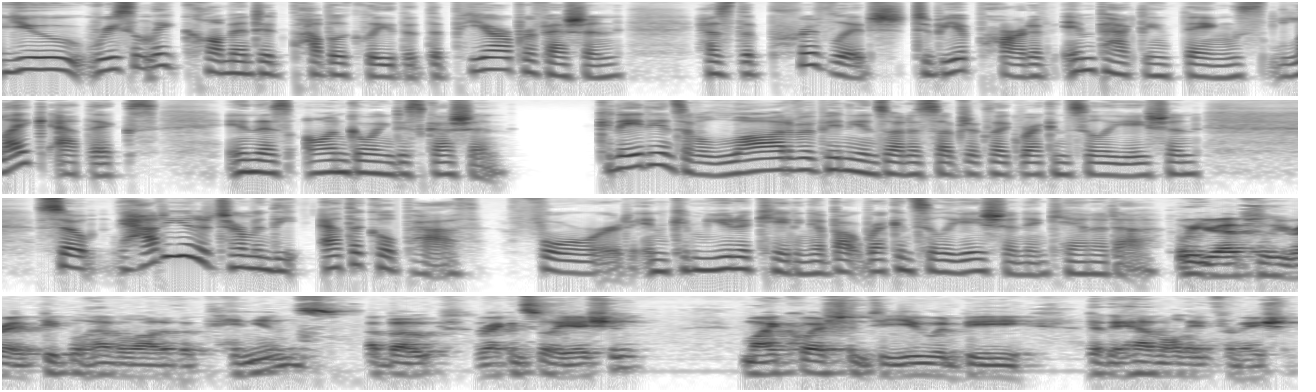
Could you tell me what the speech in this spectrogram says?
You recently commented publicly that the PR profession has the privilege to be a part of impacting things like ethics in this ongoing discussion. Canadians have a lot of opinions on a subject like reconciliation. So, how do you determine the ethical path forward in communicating about reconciliation in Canada? Well, you're absolutely right. People have a lot of opinions about reconciliation. My question to you would be do they have all the information?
